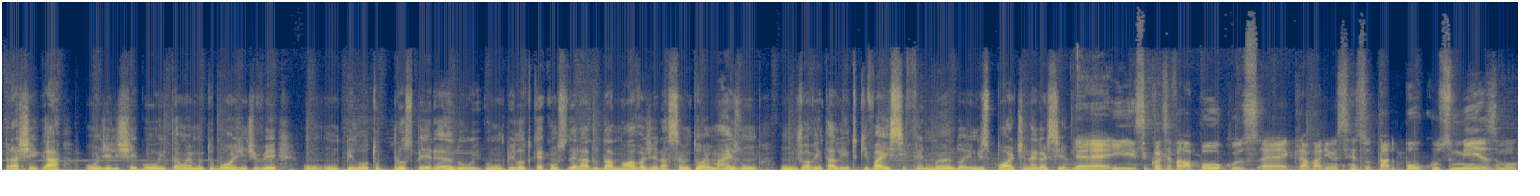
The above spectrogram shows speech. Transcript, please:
para chegar onde ele chegou. Então é muito bom a gente ver um, um, piloto prosperando, um piloto que é considerado da nova geração. Então é mais um, um jovem talento que vai se firmando aí no esporte, né, Garcia? É, e se, quando você fala poucos é, cravariam esse resultado, poucos mesmo.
